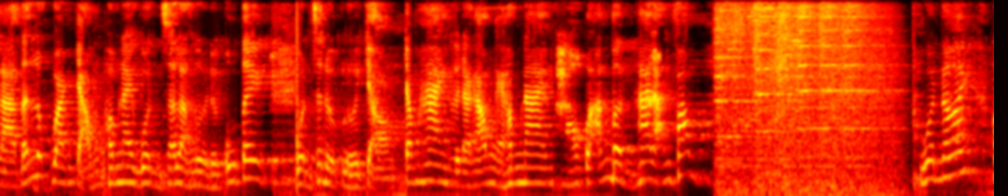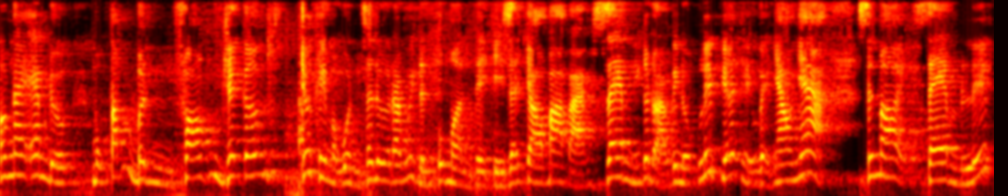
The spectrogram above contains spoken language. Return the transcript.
là đến lúc quan trọng hôm nay quỳnh sẽ là người được ưu tiên. Quỳnh sẽ được lựa chọn trong hai người đàn ông ngày hôm nay một là anh bình hai là anh phong. Quỳnh ơi, hôm nay em được một tấm bình phong nha cưng Trước khi mà Quỳnh sẽ đưa ra quyết định của mình Thì chị sẽ cho ba bạn xem những cái đoạn video clip giới thiệu về nhau nha. Xin mời xem clip.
